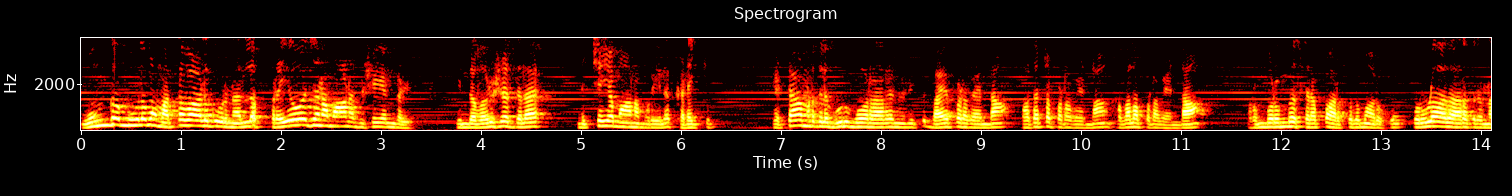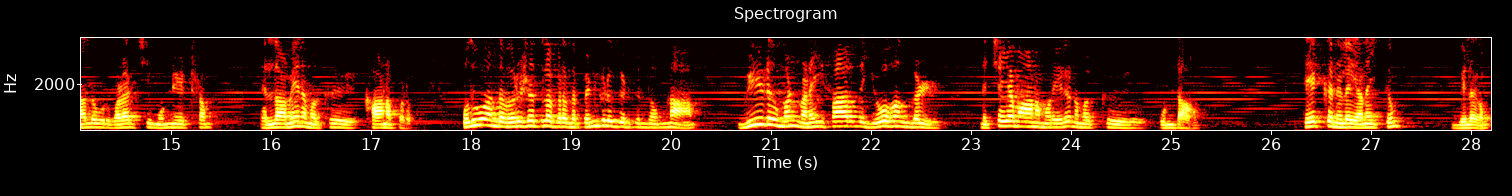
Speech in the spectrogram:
உங்கள் மூலமாக மற்றவாளுக்கு ஒரு நல்ல பிரயோஜனமான விஷயங்கள் இந்த வருஷத்தில் நிச்சயமான முறையில் கிடைக்கும். எட்டாம் இடத்துல குரு போகிறாருன்னு நினச்சி பயப்பட வேண்டாம் பதட்டப்பட வேண்டாம் கவலைப்பட வேண்டாம். ரொம்ப ரொம்ப சிறப்பாக அற்புதமாக இருக்கும். பொருளாதாரத்தில் நல்ல ஒரு வளர்ச்சி முன்னேற்றம் எல்லாமே நமக்கு காணப்படும். பொதுவாக அந்த வருஷத்தில் பிறந்த பெண்களுக்கு எடுத்துட்டோம்னா வீடு மண் மனை சார்ந்த யோகங்கள் நிச்சயமான முறையில் நமக்கு உண்டாகும். தேக்க நிலை அனைத்தும் விலகும்.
